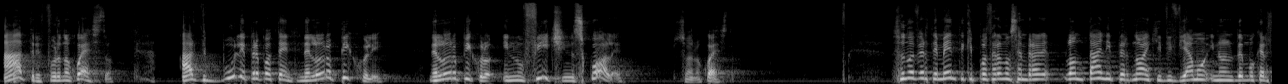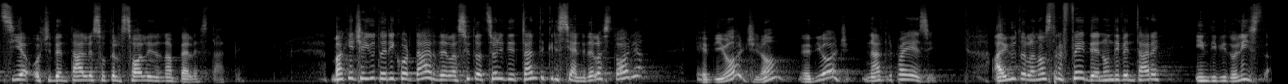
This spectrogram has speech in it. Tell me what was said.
altri furono questo, altri bulli prepotenti nei loro piccoli, nel loro piccolo, in uffici, in scuole, sono questo. Sono avvertimenti che potranno sembrare lontani per noi che viviamo in una democrazia occidentale sotto il sole di una bella estate, ma che ci aiuta a ricordare della situazione di tanti cristiani della storia e di oggi, no? E di oggi, in altri paesi. Aiuta la nostra fede a non diventare individualista,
